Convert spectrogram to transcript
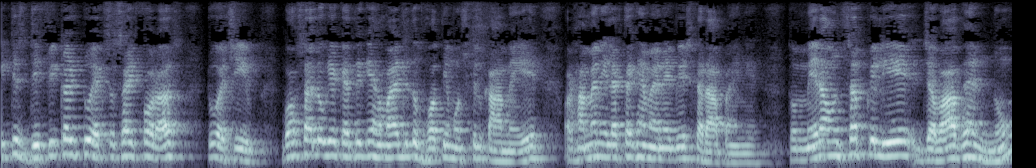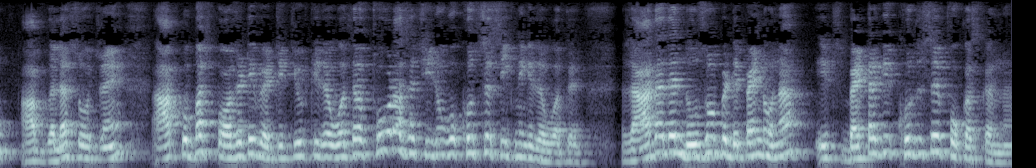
It is difficult to exercise for us to achieve बहुत सारे लोग ये कहते हैं कि हमारे लिए तो बहुत ही मुश्किल काम है ये, और हमें नहीं लगता कि हम एनएबीएच करा पाएँगे। तो मेरा उन सब के लिए जवाब है नो आप गलत सोच रहे हैं। आपको बस पॉजिटिव एटीट्यूड की ज़रूरत है और थोड़ा सा चीज़ों को खुद से सीखने की ज़रूरत है। ज़्यादा देन दूसरों पर डिपेंड होना इट्स बेटर कि खुद से फोकस करना।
